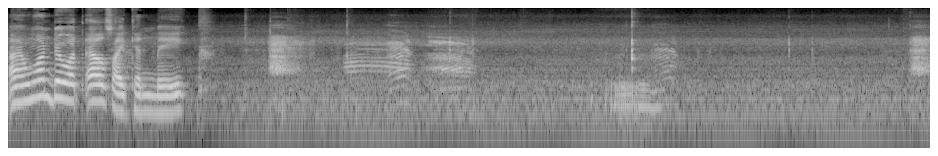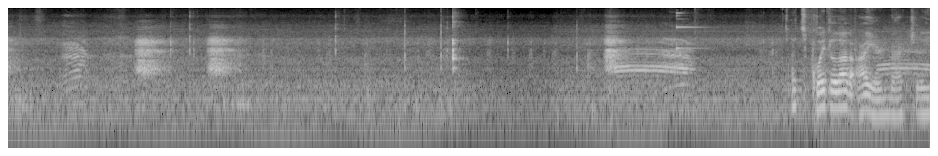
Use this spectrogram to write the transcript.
I wonder what else I can make. That's quite a lot of iron, actually.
